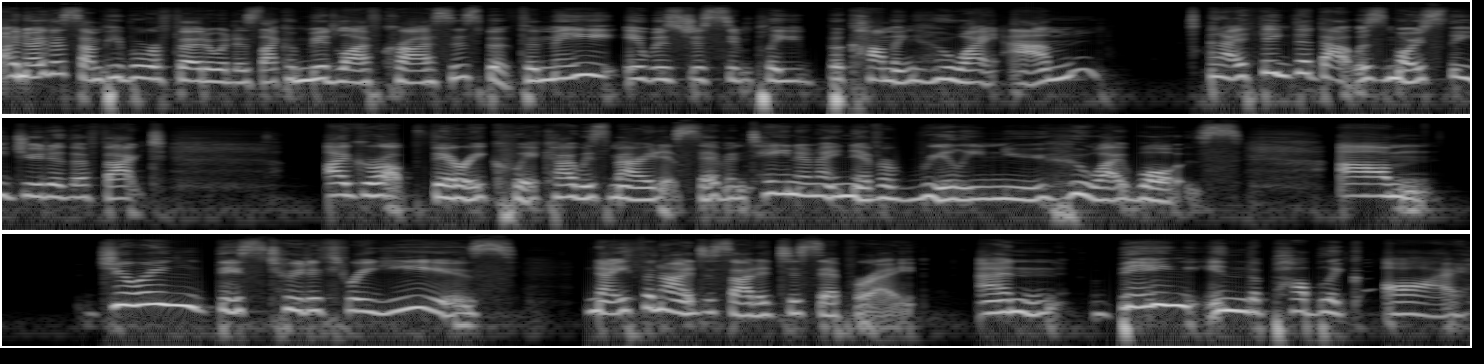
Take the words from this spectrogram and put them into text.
I know that some people refer to it as like a midlife crisis, but for me, it was just simply becoming who I am. And I think that that was mostly due to the fact I grew up very quick. I was married at 17 and I never really knew who I was. Um, during this two to three years, Nathan and I decided to separate. And being in the public eye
